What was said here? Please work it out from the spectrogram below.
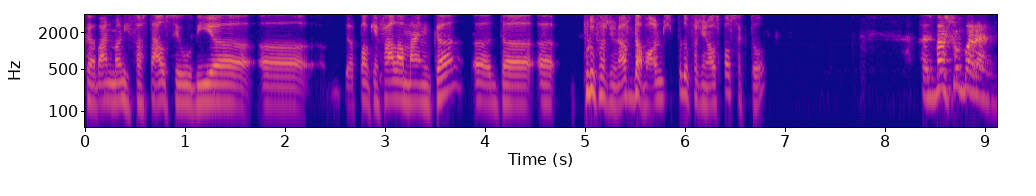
que van manifestar el seu dia eh, pel que fa a la manca eh, de eh, professionals, de bons professionals pel sector? Es va superant.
